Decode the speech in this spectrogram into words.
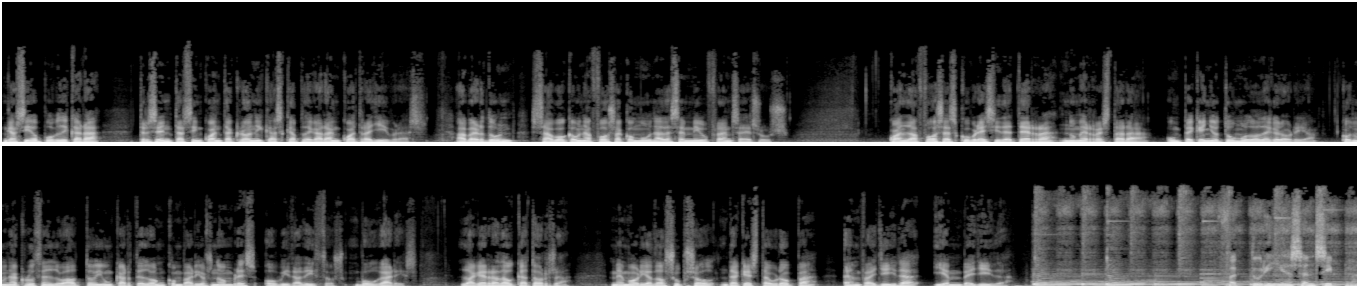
Gaziel publicarà 350 cròniques que plegaran quatre llibres. A Verdun s'aboca una fossa comuna de 100.000 francesos. Quan la fossa es cobreixi de terra, només restarà un pequeño túmulo de gloria, con una cruz en lo alto y un cartelón con varios nombres olvidadizos, vulgares. La guerra del 14, memòria del subsol d'aquesta Europa envellida i embellida. Factoria sensible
